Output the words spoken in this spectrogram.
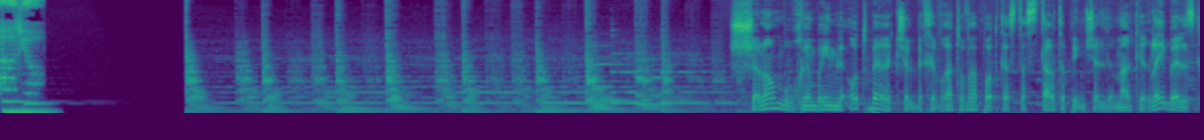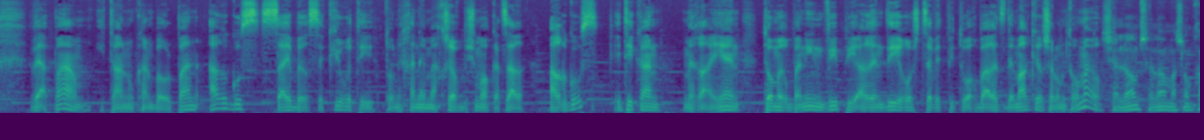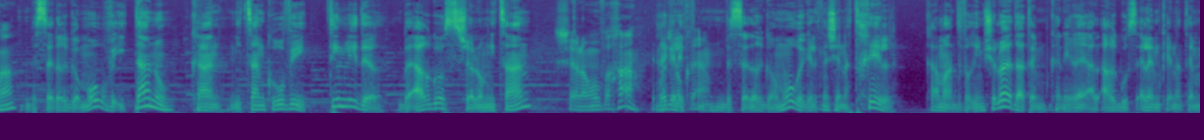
Adiós. שלום, ברוכים הבאים לעוד פרק של בחברה טובה, פודקאסט הסטארט-אפים של TheMarker Labels, והפעם איתנו כאן באולפן ארגוס Cyber Security, אותו נכנה מעכשיו בשמו הקצר ארגוס. איתי כאן מראיין, תומר בנין, VP R&D, ראש צוות פיתוח בארץ TheMarker, שלום תומר. שלום, שלום, מה שלומך? בסדר גמור, ואיתנו כאן ניצן קרובי, team leader בארגוס, שלום ניצן. שלום וברכה. רגע, לפ... בסדר גמור, רגע לפני שנתחיל, כמה דברים שלא ידעתם כנראה על ארגוס, אלא אם כן אתם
